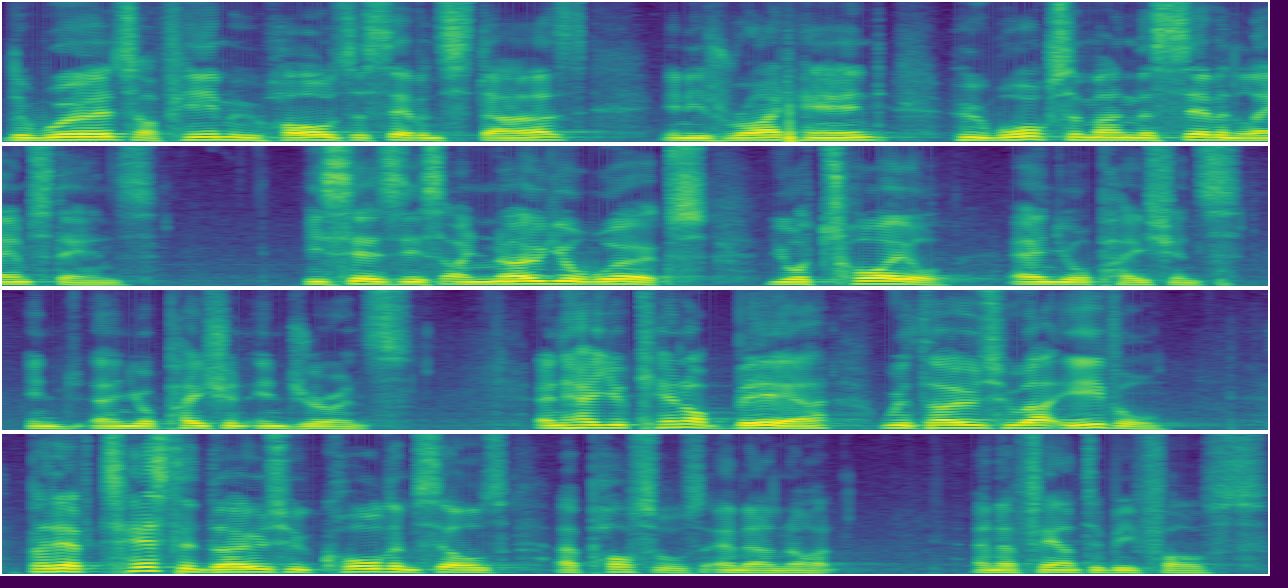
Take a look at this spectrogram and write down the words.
the words of him who holds the seven stars in his right hand, who walks among the seven lampstands. He says this I know your works, your toil, and your patience, and your patient endurance, and how you cannot bear with those who are evil, but have tested those who call themselves apostles and are not, and are found to be false.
